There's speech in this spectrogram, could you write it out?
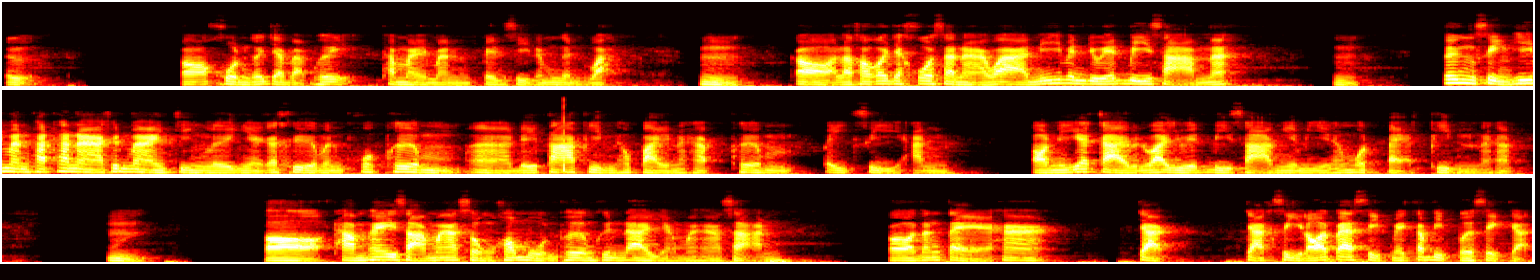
เออ ก็คนก็จะแบบเฮ้ยทำไมมันเป็นสีน้ำเงินวะ อืม ก็แล้วเขาก็จะโฆษณาว่านี่เป็น USB สามนะ ซึ่งสิ่งที่มันพัฒนาขึ้นมาจริงเลยเนี่ยก็คือมันพวกเพิ่มอ่า data pin เข้าไปนะครับ เพิ่มไปอีกสี่อัน ตอนนี้ก็กลายเป็นว่า USB สามเนี่ยมีทั้งหมดแปดพินนะครับ อืม ก็ทำให้สามารถส่งข้อมูลเพิ่มขึ้นได้อย่างมหาศาล ก็ตั้งแต่ห้าจากจาก 480 เมกะบิต per sec อะ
